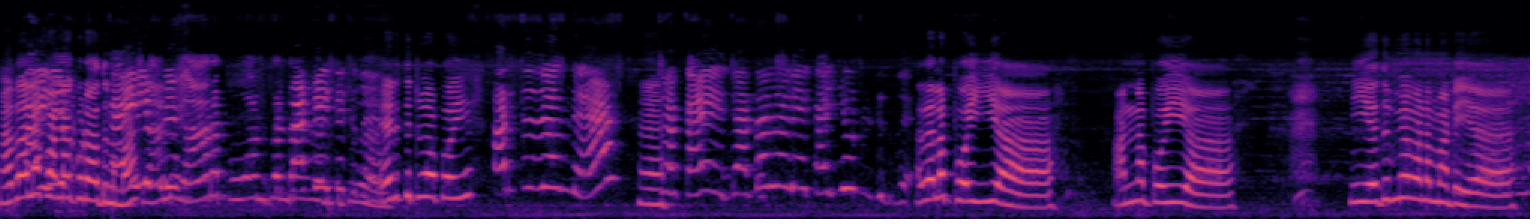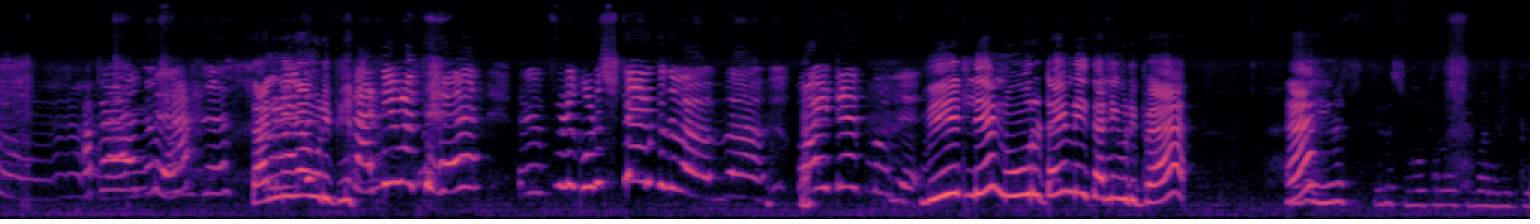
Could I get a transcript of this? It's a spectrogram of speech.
அதெல்லாம் பண்ணக்கூடாதுமா எடுத்துட்டு வா. போய். அதெல்லாம் பொய்யா? அண்ணன் பொய்யா? நீ எதுவுமே பண்ண மாட்டியா? தண்ணி தான் குடிப்பியா வீட்லயே நூறு டைம் நீ தண்ணி குடிப்ப ஆ? இரு இரு சூப்பரா பண்ணிருக்கு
